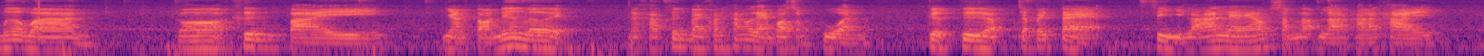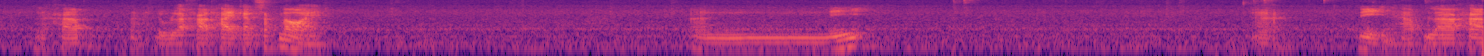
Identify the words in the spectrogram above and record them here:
เมื่อวานก็ขึ้นไปอย่างต่อเนื่องเลยนะครับขึ้นไปค่อนข้างแรงพอสมควร เกือบเกือบๆจะไปแตะ 4 ล้านแล้วสำหรับราคาไทยนะครับดูราคาไทยกันสักหน่อย อันนี้นี่นะครับ ราคา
